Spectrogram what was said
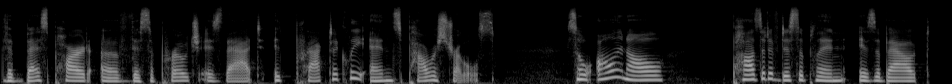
The best part of this approach is that it practically ends power struggles. So, all in all, positive discipline is about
